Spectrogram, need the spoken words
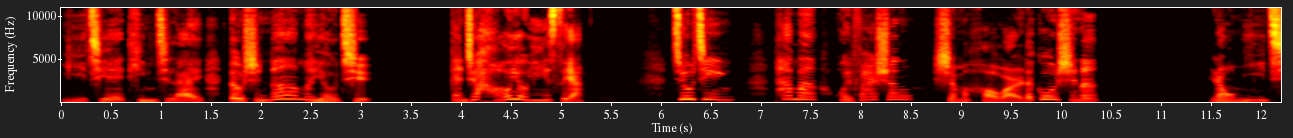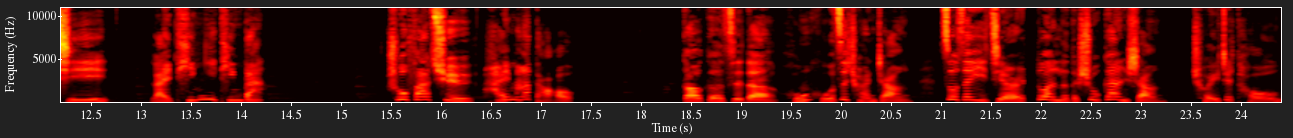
一切听起来都是那么有趣，感觉好有意思呀。究竟他们会发生什么好玩的故事呢？让我们一起来听一听吧。出发去海马岛。高个子的红胡子船长坐在一截儿断了的树干上，垂着头。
